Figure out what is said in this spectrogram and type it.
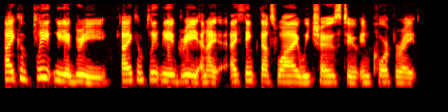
I completely agree. I completely agree. And I, I think that's why we chose to incorporate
